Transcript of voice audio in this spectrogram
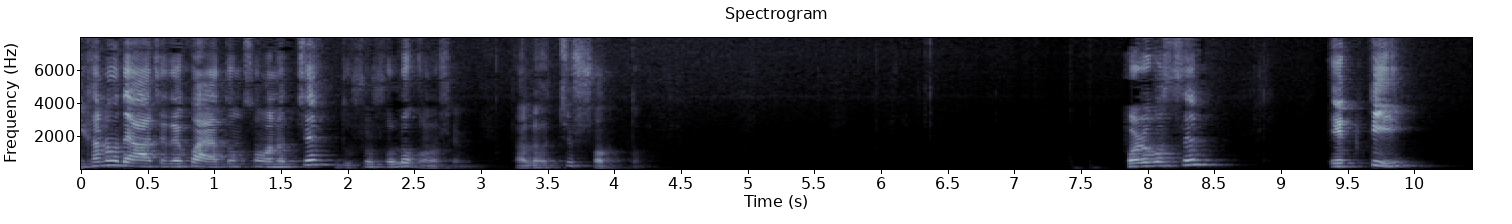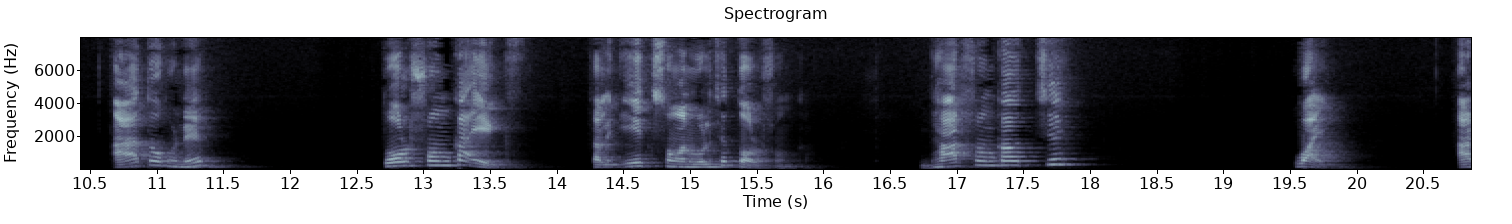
এখানেও দেওয়া আছে, দেখো আয়তন সমান হচ্ছে দুশো ষোলো ঘন তাহলে হচ্ছে সত্য। পরে কোশ্চেন একটি আয়তঘনের তল সংখ্যা এক্স তাহলে এক্স সমান বলেছে তল সংখ্যা। ধার সংখ্যা হচ্ছে ওয়াই আর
